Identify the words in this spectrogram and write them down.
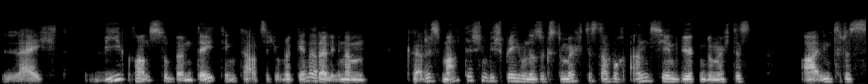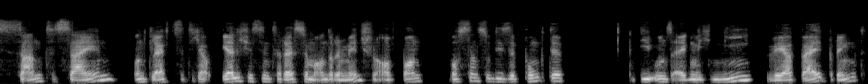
leicht? Wie kannst du beim Dating tatsächlich oder generell in einem charismatischen Gespräch, wenn du sagst, du möchtest einfach anziehend wirken, du möchtest äh, interessant sein und gleichzeitig auch ehrliches Interesse am anderen Menschen aufbauen, was sind so diese Punkte, die uns eigentlich nie wer beibringt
